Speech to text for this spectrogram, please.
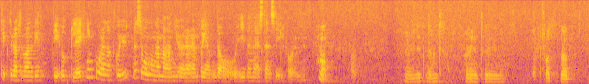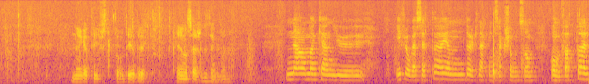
Tyckte du att det var en vettig uppläggning på den att gå ut med så många man, göra den på en dag och i den här stencilformen? Ja. Jag vet inte. Jag har inte fått något negativt av det direkt. Är det något särskilt du tänker på? Nej, man kan ju ifrågasätta en dörrknackningsaktion som omfattar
